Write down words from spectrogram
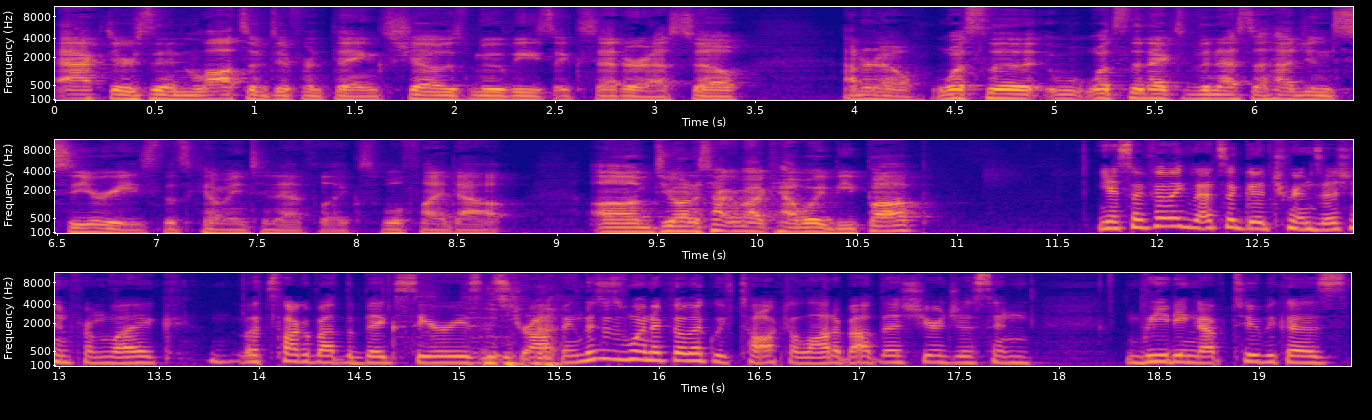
actors in lots of different things, shows, movies, etc. So. I don't know what's the what's the next Vanessa Hudgens series that's coming to Netflix. We'll find out. Um, do you want to talk about Cowboy Bebop? Yes, I feel like that's a good transition from like let's talk about the big series that's dropping. this is when I feel like we've talked a lot about this year, just in leading up to because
